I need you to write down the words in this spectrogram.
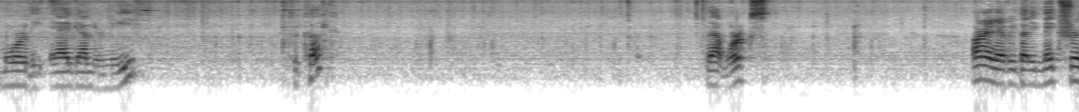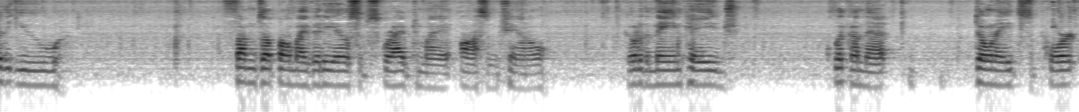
more of the egg underneath to cook. That works. Alright everybody, make sure that you thumbs up on my video, subscribe to my awesome channel. Go to the main page, click on that donate support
